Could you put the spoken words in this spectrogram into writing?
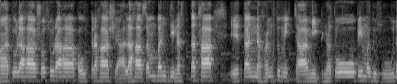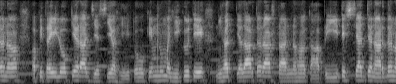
मातुलः श्वशुरः पौत्रः श्यालः सम्बन्धिनस्तथा एतान्न हन्तुमिच्छामि घ्नतोऽपि मधुसूदन अपि त्रैलोक्यराज्यस्य हेतोः किं नु मही कृते निहत्यदार्तराष्ट्रान्नः का प्रीतिः स्याज्जनार्दन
